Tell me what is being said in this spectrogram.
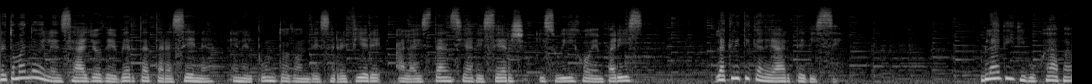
Retomando el ensayo de Berta Taracena, en el punto donde se refiere a la estancia de Serge y su hijo en París, la crítica de arte dice, Vladi dibujaba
